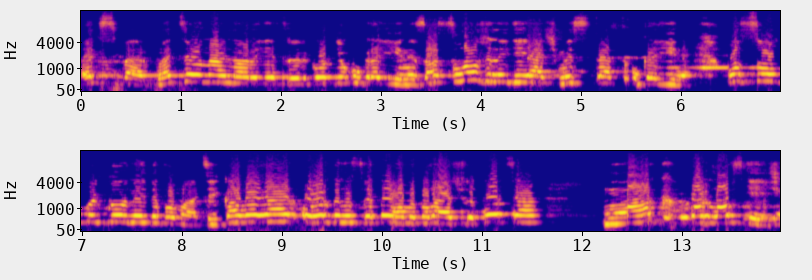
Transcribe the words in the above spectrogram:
експерт Національного реєстру рекордів України, заслужений діяч мистецтв України, посол культурної дипломатії, кавалер ордену Святого Миколая Чудотворця Марк Орловський.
